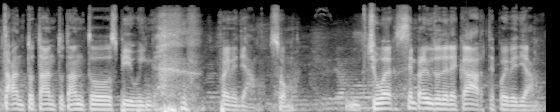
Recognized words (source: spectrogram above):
tanto tanto tanto spewing, poi vediamo, insomma. Ci vuole sempre l'aiuto delle carte, poi vediamo.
